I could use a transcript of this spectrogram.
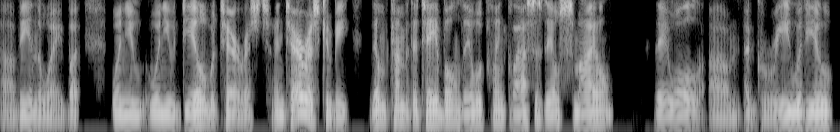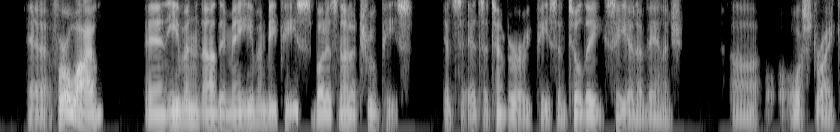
uh, be in the way. But when you when you deal with terrorists, and terrorists can be, they'll come at the table, they will clink glasses, they'll smile, they will um, agree with you uh, for a while, and even uh, they may even be peace, but it's not a true peace. It's it's a temporary peace until they see an advantage uh, or strike.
